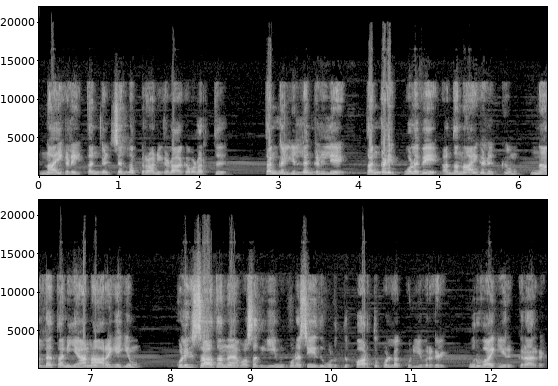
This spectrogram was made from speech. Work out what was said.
நாய்களை தங்கள் செல்ல பிராணிகளாக வளர்த்து தங்கள் இல்லங்களிலே தங்களைப் போலவே அந்த நாய்களுக்கும் நல்ல தனியான அறையையும் குளிர்சாதன வசதியையும் கூட செய்து கொடுத்து பார்த்து கொள்ளக்கூடியவர்கள் உருவாகி இருக்கிறார்கள்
